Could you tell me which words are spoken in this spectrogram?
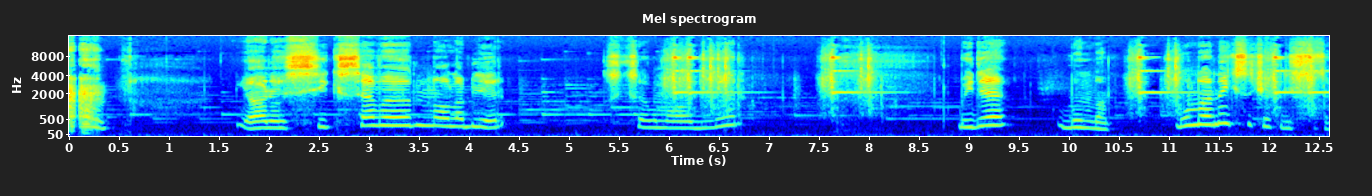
Yani 6-7 olabilir. 6-7 olabilir. Bir de bundan. Bunların ikisi çekiliş size.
